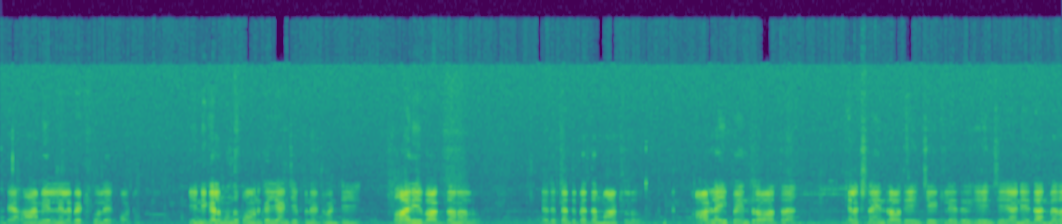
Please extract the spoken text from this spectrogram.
అంటే హామీలు నిలబెట్టుకోలేకపోవటం. ఎన్నికల ముందు పవన్ కళ్యాణ్ చెప్పినటువంటి భారీ వాగ్దానాలు లేదా పెద్ద పెద్ద మాటలు వాళ్ళు అయిపోయిన తర్వాత ఎలక్షన్ అయిన తర్వాత ఏం చేయట్లేదు ఏం చేయ అనేది దాని మీద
